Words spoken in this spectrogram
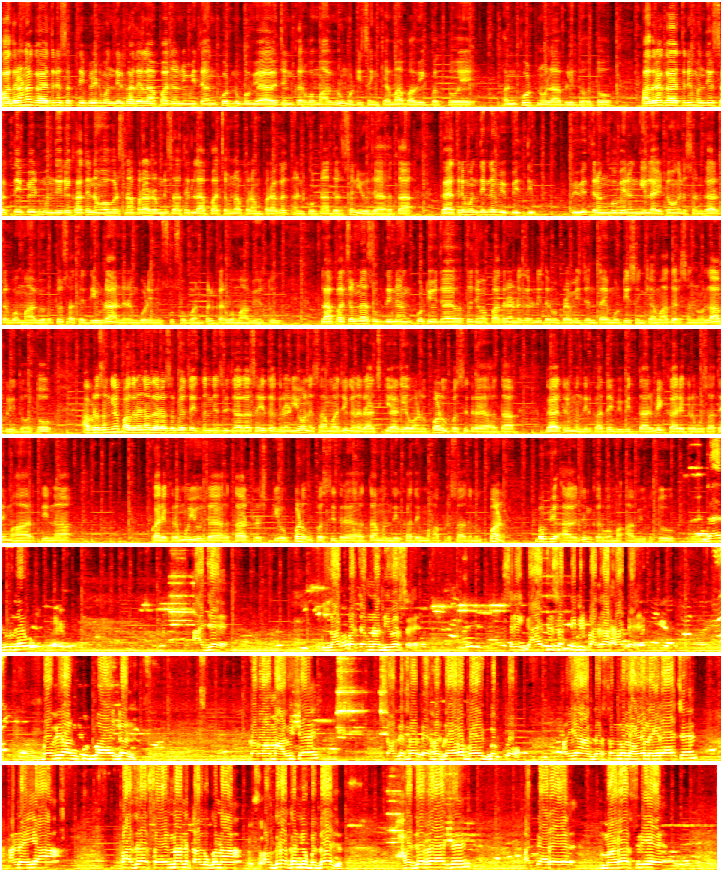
પાદરાના ગાયત્રી શક્તિપીઠ મંદિર ખાતે લાપાજમ નિમિત્તે અંકોટનું ભવ્ય આયોજન કરવામાં આવ્યું. મોટી સંખ્યામાં ભાવિક ભક્તોએ અંકોટનો લાભ લીધો હતો. પાદરા ગાયત્રી મંદિર શક્તિપીઠ મંદિરે ખાતે નવા વર્ષના પ્રારંભની સાથે જ પરંપરાગત અન્નકૂટના દર્શન યોજાયા હતા. ગાયત્રી મંદિરને વિવિધ વિવિધ રંગોબેરંગી લાઇટો અને શણગાર કરવામાં આવ્યો હતો. સાથે દીવડા અને રંગોળીનું સુશોભન પણ કરવામાં આવ્યું હતું. લાપાચમના શુભ દિને અંકુટ યોજાયો હતો જેમાં પાદરા નગરની ધર્મપ્રેમી જનતાએ મોટી સંખ્યામાં દર્શનનો લાભ લીધો હતો. આ પ્રસંગે પાદરાના ધારાસભ્ય ચૈતન્યસિંહ ઝાલા સહિત અગ્રણીઓ અને સામાજિક અને રાજકીય આગેવાનો પણ ઉપસ્થિત રહ્યા હતા. ગાયત્રી મંદિર ખાતે વિવિધ ધાર્મિક કાર્યક્રમો સાથે મહાઆરતીના કાર્યક્રમો યોજાયા હતા. ટ્રસ્ટીઓ પણ ઉપસ્થિત રહ્યા હતા. મંદિર ખાતે મહાપ્રસાદનું પણ ભવ્ય આયોજન કરવામાં આવ્યું હતું. જય ગુરુદેવ. આજે લાભ પંચમના દિવસે શ્રી ગાયત્રી શક્તિપીઠ પાદરા ખાતે ભવ્ય અન્નકૂટનું આયોજન કરવામાં આવ્યું છે. સાથે સાથે હજારો ભાવિક ભક્તો અહીંયા દર્શનનો લાવો લઈ રહ્યા છે અને અહીંયા પાદરા શહેરના અને તાલુકાના અગ્રગણ્યો બધા જ હાજર રહ્યા છે. અત્યારે મહારાજશ્રીએ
